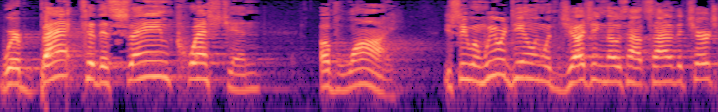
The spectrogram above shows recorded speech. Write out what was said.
We're back to the same question of why. You see, when we were dealing with judging those outside of the church,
